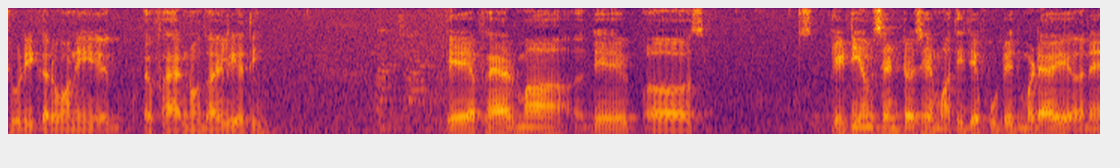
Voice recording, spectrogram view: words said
ચોરી કરવાની એફઆઈઆર નોંધાયેલી હતી. એ એફઆઈઆરમાં જે એટીએમ સેન્ટર છે, એમાંથી જે ફૂટેજ મળ્યા એ અને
